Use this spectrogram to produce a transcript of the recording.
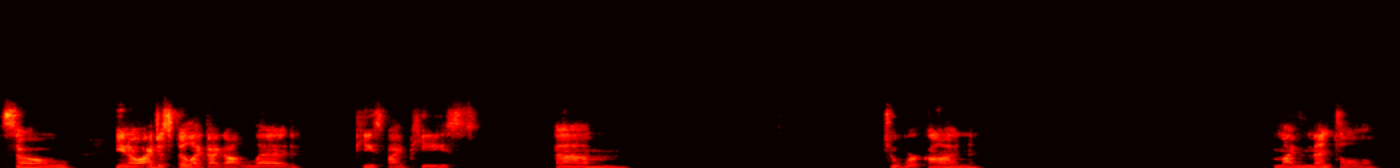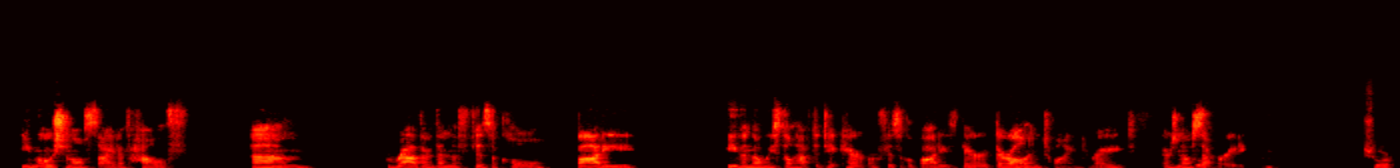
So, you know, I just feel like I got led piece by piece um, to work on my mental, emotional side of health um, rather than the physical body, even though we still have to take care of our physical bodies. They're they're all entwined, right? There's no sure. separating them. Sure.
